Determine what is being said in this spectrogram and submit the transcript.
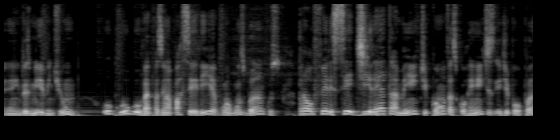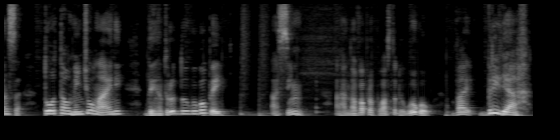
Em 2021, o Google vai fazer uma parceria com alguns bancos para oferecer diretamente contas correntes e de poupança totalmente online dentro do Google Pay. Assim, a nova proposta do Google vai brilhar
